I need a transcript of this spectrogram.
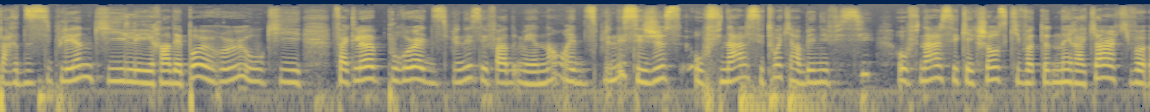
par discipline, qui les rendaient pas heureux ou qui. Fait que là, pour eux, être discipliné, c'est faire. Mais non, être discipliné, c'est juste, au final, c'est toi qui en bénéficies. Au final, c'est quelque chose qui va te tenir à cœur, qui va,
